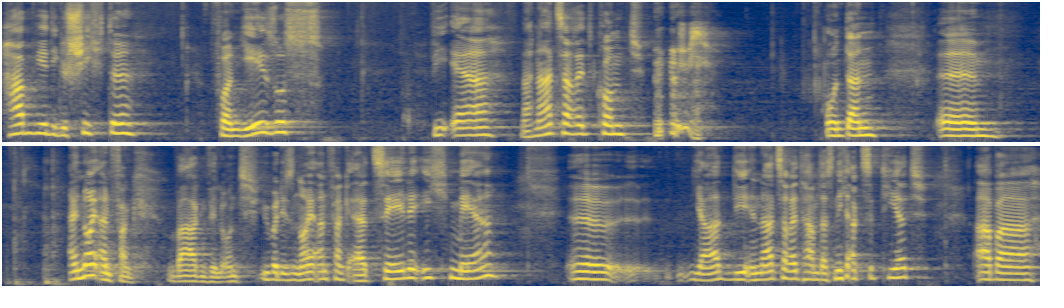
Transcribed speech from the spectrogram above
haben wir die Geschichte von Jesus, wie er nach Nazareth kommt und dann äh, einen Neuanfang wagen will. Und über diesen Neuanfang erzähle ich mehr. Äh, ja, die in Nazareth haben das nicht akzeptiert. Aber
